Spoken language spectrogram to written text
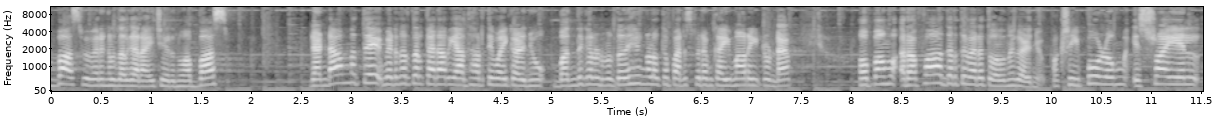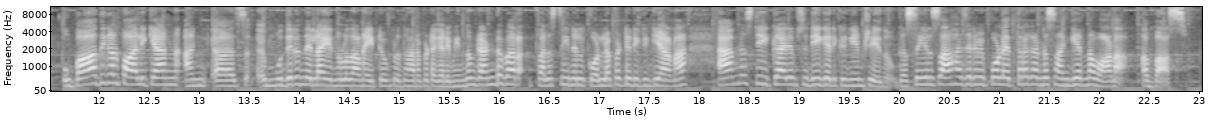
അബ്ബാസ് വിവരങ്ങൾ നൽകാനായി ചേരുന്നു. അബ്ബാസ് രണ്ടാമത്തെ വെടിനിർത്തൽ കരാർ യാഥാർത്ഥ്യമായി കഴിഞ്ഞു. ബന്ധുക്കളുടെ മൃതദേഹങ്ങളൊക്കെ പരസ്പരം കൈമാറിയിട്ടുണ്ട്. ഒപ്പം റഫ അതിർത്തി വരെ തുറന്നു കഴിഞ്ഞു. പക്ഷേ ഇപ്പോഴും ഇസ്രായേൽ ഉപാധികൾ പാലിക്കാൻ മുതിരുന്നില്ല എന്നുള്ളതാണ് ഏറ്റവും പ്രധാനപ്പെട്ട കാര്യം. ഇന്നും രണ്ടുപേർ ഫലസ്തീനിൽ കൊല്ലപ്പെട്ടിരിക്കുകയാണ്. ആംനസ്റ്റി ഇക്കാര്യം സ്ഥിരീകരിക്കുകയും ചെയ്യുന്നു. ഗസയിൽ സാഹചര്യം ഇപ്പോൾ എത്ര കണ്ട് സങ്കീർണമാണ് അബ്ബാസ്?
